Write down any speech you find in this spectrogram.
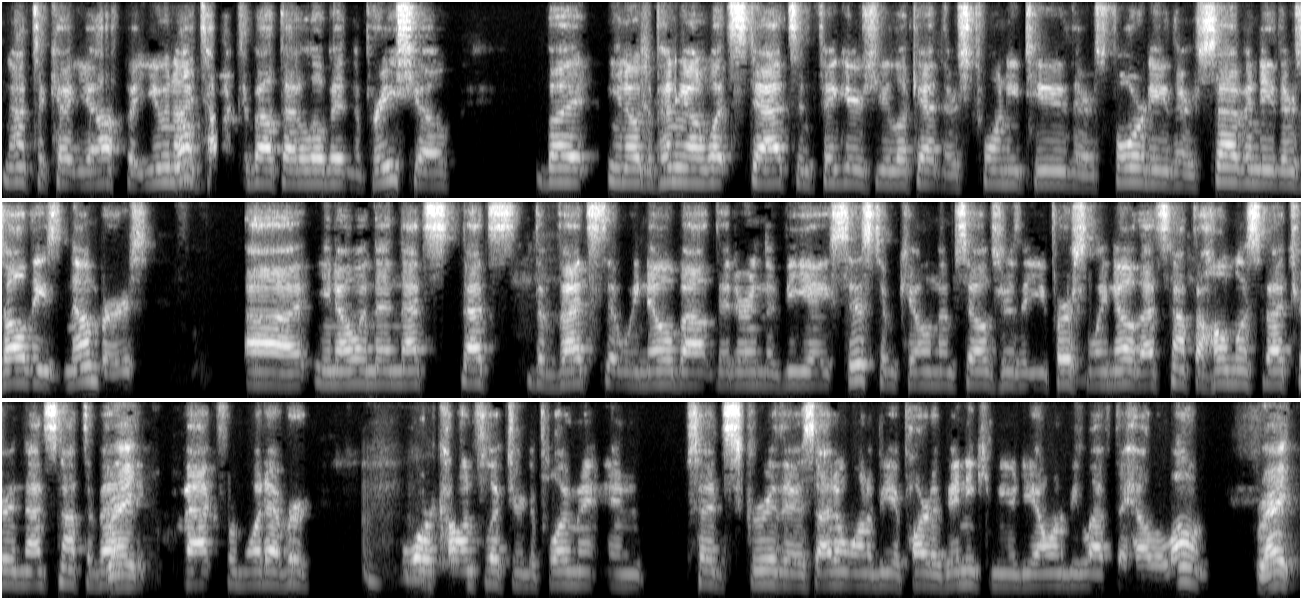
not to cut you off, but you and. I talked about that a little bit in the pre-show. but you know, depending on what stats and figures you look at, there's 22, there's 40, there's 70, there's all these numbers. Uh, you know, and then that's that's the vets that we know about that are in the VA system killing themselves, or that you personally know. That's not the homeless veteran. That's not the vet Right. back from whatever war conflict or deployment and said, "Screw this! I don't want to be a part of any community. I want to be left the hell alone." Right.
